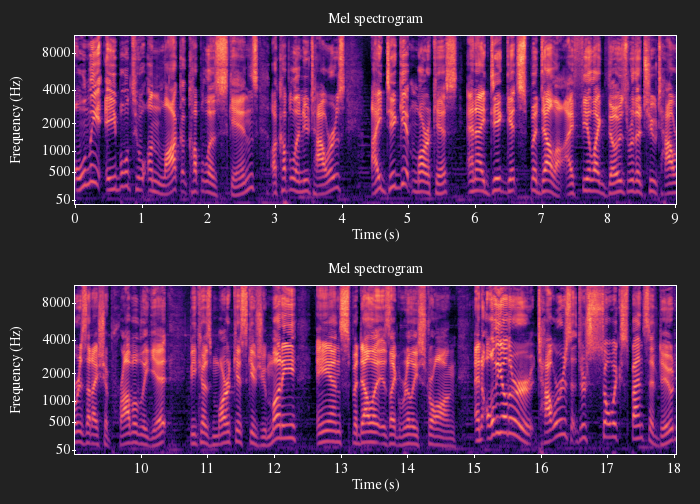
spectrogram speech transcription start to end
only able to unlock a couple of skins, a couple of new towers. I did get Marcus and I did get Spidella. I feel like those were the two towers that I should probably get because Marcus gives you money and Spidella is like really strong. And all the other towers, they're so expensive, dude.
